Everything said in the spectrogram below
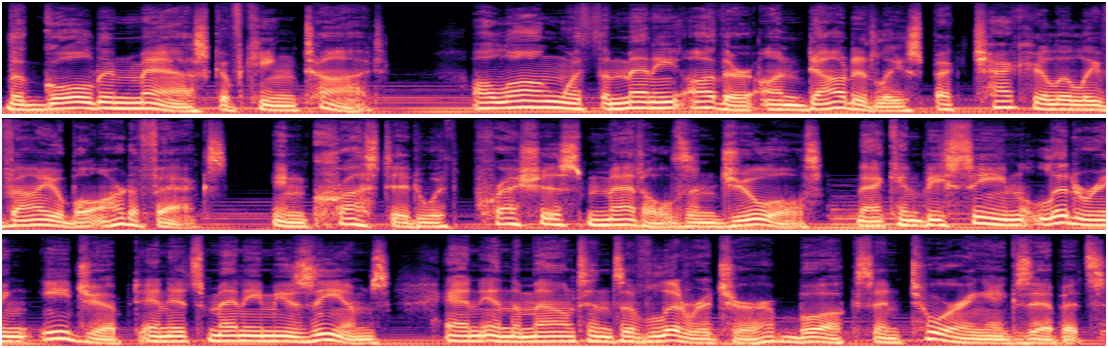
the golden mask of King Tut, along with the many other undoubtedly spectacularly valuable artifacts encrusted with precious metals and jewels that can be seen littering Egypt in its many museums and in the mountains of literature, books, and touring exhibits,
